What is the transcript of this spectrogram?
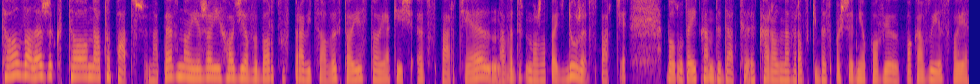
To zależy, kto na to patrzy. Na pewno, jeżeli chodzi o wyborców prawicowych, to jest to jakieś e, wsparcie, nawet można powiedzieć duże wsparcie, bo tutaj kandydat e, Karol Nawrocki bezpośrednio powie, pokazuje swoje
